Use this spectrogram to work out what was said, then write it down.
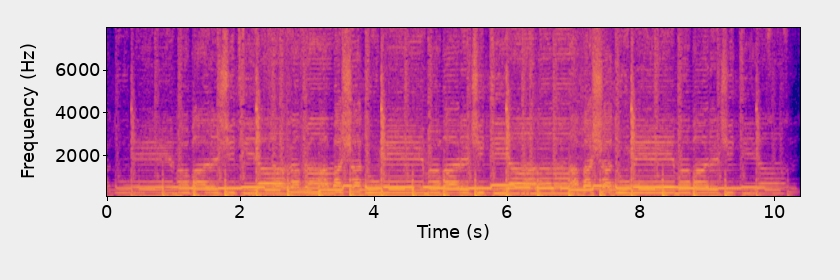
Më barë gjitja A basha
